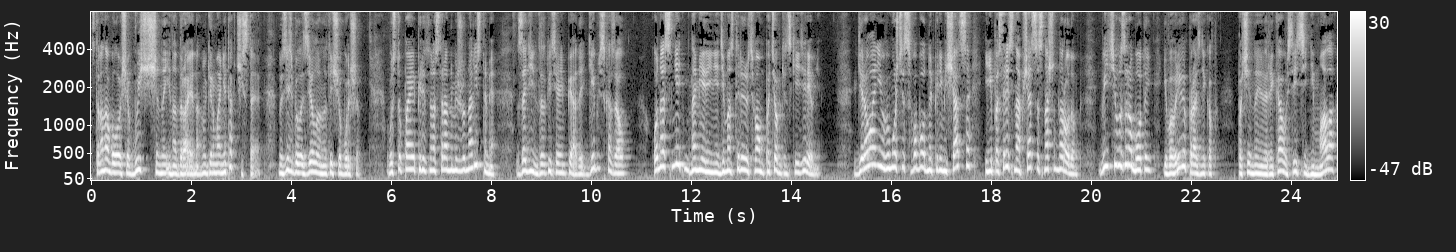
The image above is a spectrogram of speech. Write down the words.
Страна была вообще вычищена и надраена. Ну, Германия так чистая, но здесь было сделано это еще больше. Выступая перед иностранными журналистами за день до открытия Олимпиады, Геббель сказал, «У нас нет намерения демонстрировать вам потемкинские деревни. В Германии вы можете свободно перемещаться и непосредственно общаться с нашим народом, видеть его за работой и во время праздников – почти наверняка вы встретите немало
